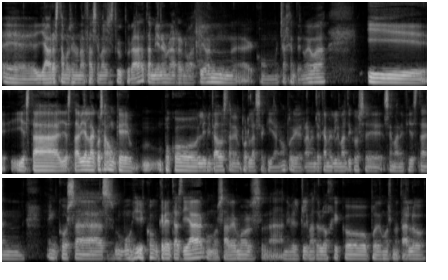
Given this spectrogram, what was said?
eh, y ahora estamos en una fase más estructurada, también en una renovación eh, con mucha gente nueva. Y, está, y está bien la cosa, aunque un poco limitados también por la sequía, ¿no? porque realmente el cambio climático se, se manifiesta en, en, cosas muy concretas ya, como sabemos a nivel climatológico podemos notarlo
